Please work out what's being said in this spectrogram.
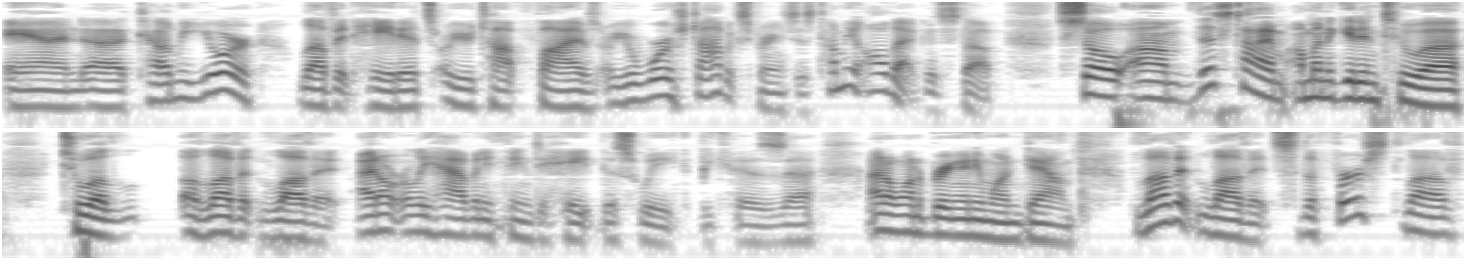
and uh, tell me your love it, hate it, or your top fives, or your worst job experiences. Tell me all that good stuff. So um, this time I'm going to get into a to a a love it, love it. I don't really have anything to hate this week because uh, I don't want to bring anyone down. Love it, love it. So the first love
